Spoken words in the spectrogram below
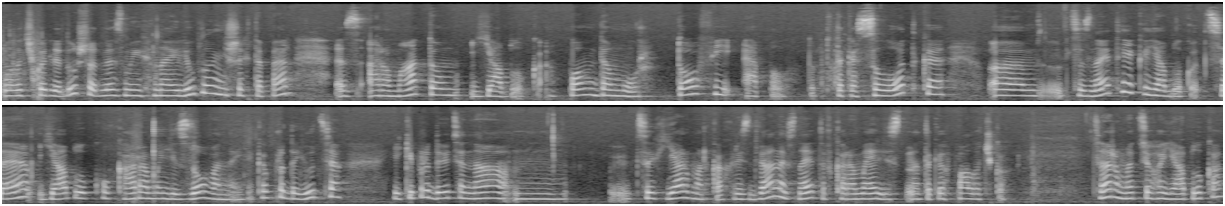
молочко для душу одне з моїх найулюбленіших тепер з ароматом яблука. Помдамур. Тофі Apple. Тобто таке солодке. Ем, Це знаєте, яке яблуко? Це яблуко карамелізоване, яке продаються, які продаються на цих ярмарках різдвяних, знаєте, в карамелі на таких палочках. Це аромат цього яблука.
